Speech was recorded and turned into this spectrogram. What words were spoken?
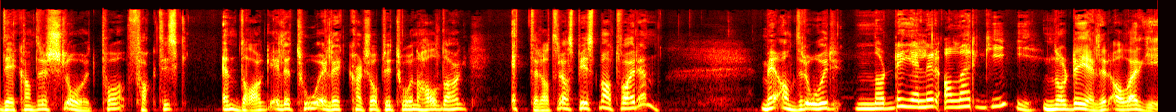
det kan dere slå ut på faktisk en dag eller to, eller kanskje opptil to og en halv dag etter at dere har spist matvaren. Med andre ord, Når det gjelder allergi. når det gjelder allergi.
